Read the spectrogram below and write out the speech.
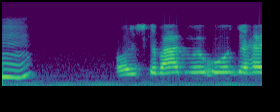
हम्म। और इसके बाद वो जो है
